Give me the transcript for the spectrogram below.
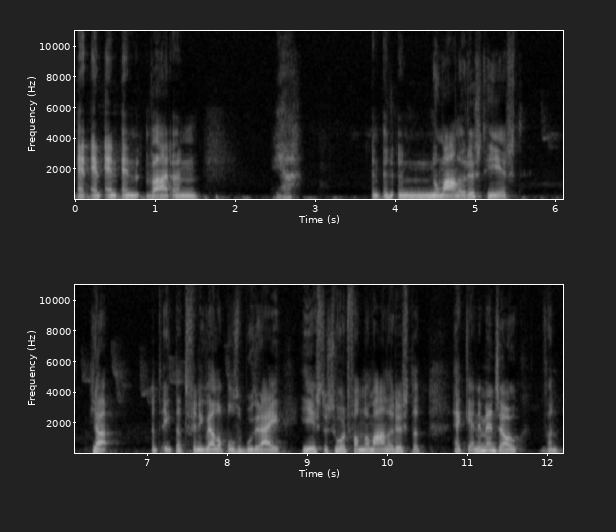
en, en, en, en waar een, ja, een, normale rust heerst. Ja, want dat vind ik wel op onze boerderij heerst een soort van normale rust. Dat herkennen mensen ook. Van,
